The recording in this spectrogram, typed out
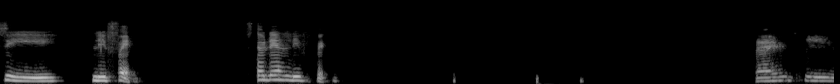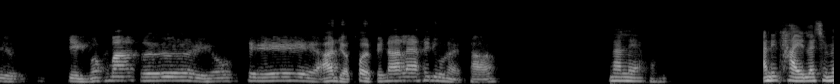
C reflect student reflect thank you เก่งมากๆเลย โอเค อะเดี๋ยวเปิดไปหน้าแรกให้ดูหน่อยครับนั่นแหละค่ะอันนี้ไทยแล้วใช่ไหม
